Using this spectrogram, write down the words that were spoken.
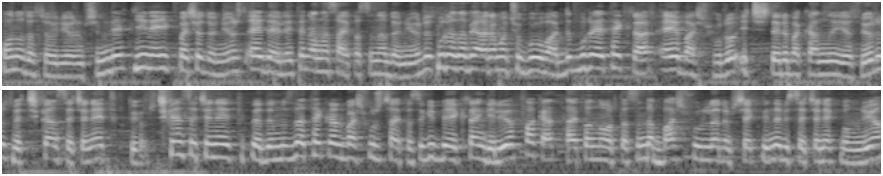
Onu da söylüyorum şimdi. Yine ilk başa dönüyoruz. E-Devlet'in ana sayfasına dönüyoruz. Burada bir arama çubuğu vardı. Buraya tekrar e-başvuru İçişleri Bakanlığı yazıyoruz ve çıkan seçeneğe tıklıyoruz. Çıkan seçeneğe tıkladığımızda tekrar başvuru sayfası gibi bir ekran geliyor. Fakat sayfanın ortasında başvurularım şeklinde bir seçenek bulunuyor.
